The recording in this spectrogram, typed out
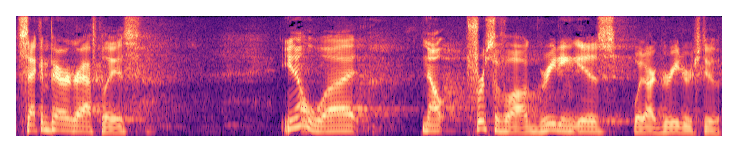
Second paragraph, please. You know what? Now, first of all, greeting is what our greeters do.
